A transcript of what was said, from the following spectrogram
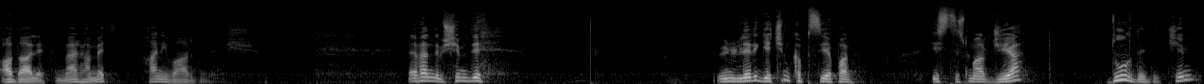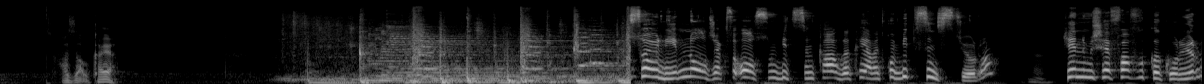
Adalet, merhamet hani vardı demiş. Efendim şimdi ünlüleri geçim kapısı yapan istismarcıya dur dedi. Kim? Hazal Kaya. Söyleyeyim ne olacaksa olsun bitsin kavga kıyamet koy bitsin istiyorum. Kendimi şeffaflıkla koruyorum.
